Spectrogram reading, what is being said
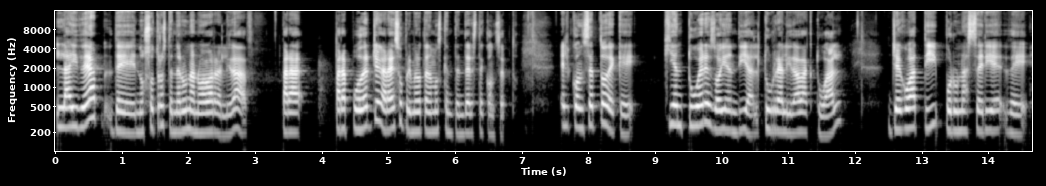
la idea de nosotros tener una nueva realidad, para, para poder llegar a eso primero tenemos que entender este concepto. El concepto de que quien tú eres hoy en día, tu realidad actual, llegó a ti por una serie de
